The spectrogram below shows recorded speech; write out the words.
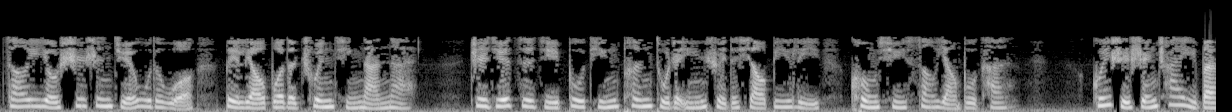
早已有失身觉悟的我，被撩拨的春情难耐，只觉自己不停喷吐着饮水的小逼里空虚瘙痒不堪。鬼使神差一般，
